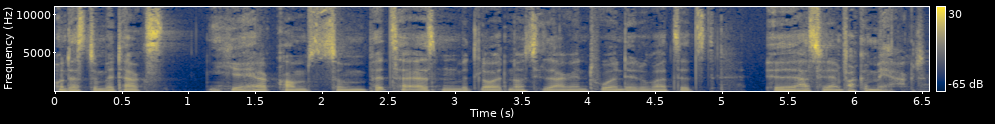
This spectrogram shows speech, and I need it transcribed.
Und dass du mittags hierher kommst zum Pizzaessen mit Leuten aus dieser Agentur, in der du gerade sitzt, äh, hast du dir einfach gemerkt.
